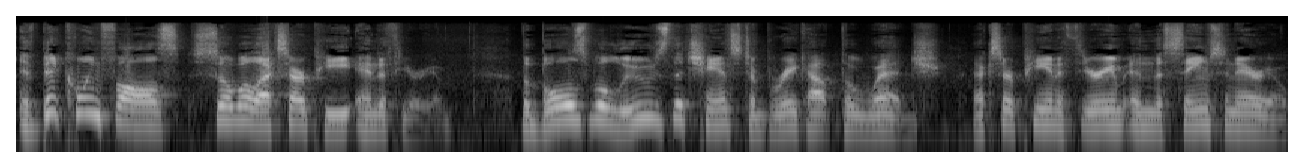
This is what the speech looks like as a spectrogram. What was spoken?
If Bitcoin falls, so will XRP and Ethereum. The bulls will lose the chance to break out the wedge. XRP and Ethereum in the same scenario.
